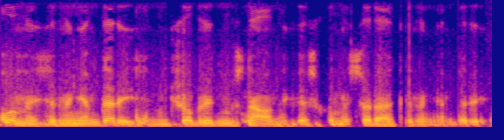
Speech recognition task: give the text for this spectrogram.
Ko mēs ar viņiem darīsim? Un šobrīd mums nav nekas, ko mēs varētu ar viņiem darīt.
